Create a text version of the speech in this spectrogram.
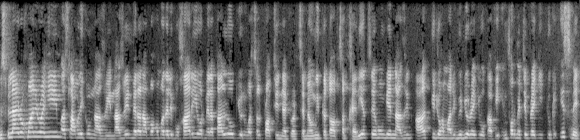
बिस्मिल्लाहिर्रहमानिर्रहीम। अस्सलाम वालेकुम नाजरीन। नाजरीन, मेरा नाम मोहम्मद अली बुखारी और मेरा ताल्लुक यूनिवर्सल प्रॉपर्टी नेटवर्क से। मैं उम्मीद करता हूँ आप सब खैरियत से होंगे। नाजरीन, आज की जो हमारी वीडियो रहेगी वो काफ़ी इंफॉर्मेटिव रहेगी क्योंकि इसमें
